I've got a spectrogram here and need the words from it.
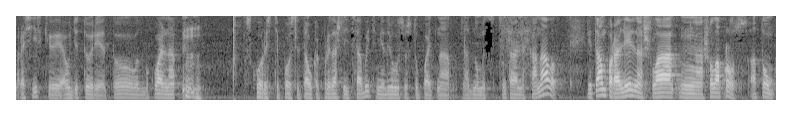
российской аудитории, то вот буквально в скорости после того, как произошли эти события, мне довелось выступать на одном из центральных каналов, и там параллельно шла, шел опрос о том,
